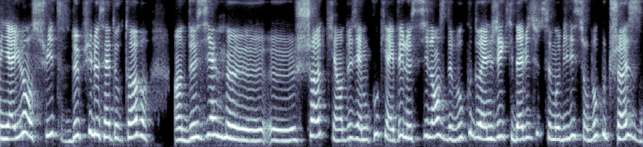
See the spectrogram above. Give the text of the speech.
Il y a eu ensuite, depuis le 7 octobre, un deuxième choc et un deuxième coup qui a été le silence de beaucoup d'ONG qui d'habitude se mobilisent sur beaucoup de choses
